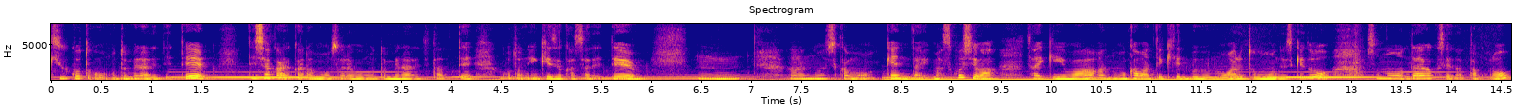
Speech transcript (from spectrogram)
聞くことを求められててで社会からもそれを求められてたってことに気づかされて、うん、あのしかも現代、まあ、少しは最近はあの変わってきてる部分もあると思うんですけどその大学生だった頃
